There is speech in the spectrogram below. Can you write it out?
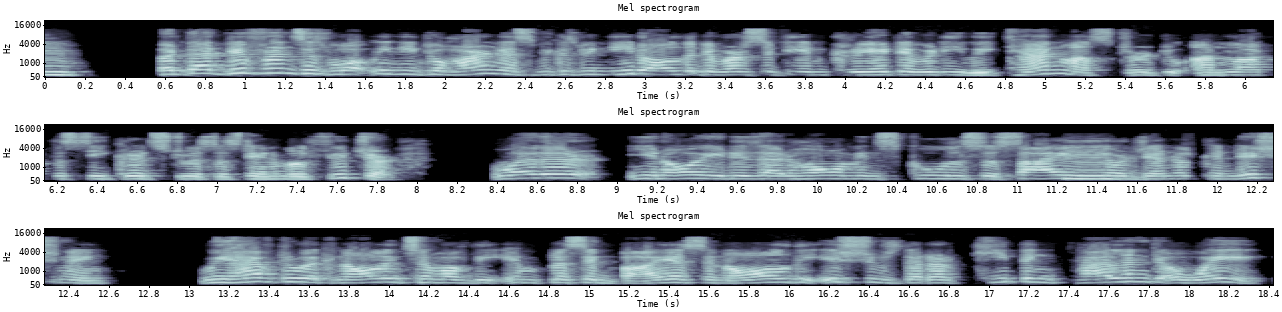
Mm. But that difference is what we need to harness because we need all the diversity and creativity we can muster to unlock the secrets to a sustainable future. Whether, you know, it is at home, in school, society, mm. or general conditioning, we have to acknowledge some of the implicit bias and all the issues that are keeping talent away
